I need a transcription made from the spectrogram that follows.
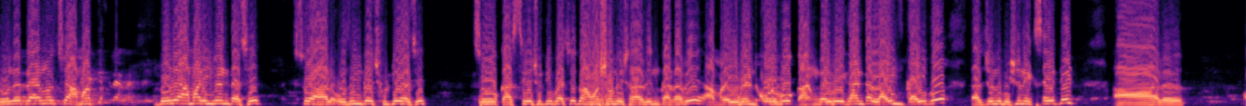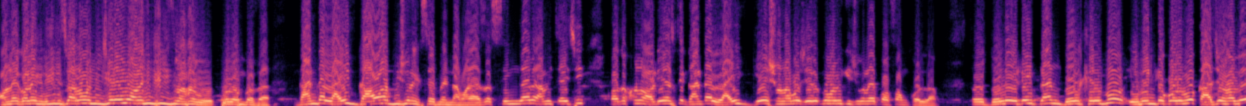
দোলে প্ল্যান হচ্ছে আমার দোলে আমার ইভেন্ট আছে। সো আর ওদিনকে ছুটি আছে। সো কাজ থেকে ছুটি পাচ্ছে তো আমার সঙ্গে সারাদিন কাটাবে। আমরা ইভেন্ট করব, গান গাইবো, এই গানটা লাইভ গাইবো, তার জন্য ভীষণ এক্সাইটেড আর অনেক অনেক রিলস বানাবো, নিজেরাই অনেক রিলস বানাবো, প্রথম কথা। গানটা লাইভ গাওয়ার ভীষণ এক্সাইটমেন্ট আমার অ্যাজ আ সিঙ্গার আমি চাইছি কতক্ষণ অডিয়েন্সকে গানটা লাইভ গিয়ে শোনাবো, যেরকম আমি কিছুক্ষণ পারফর্ম করলাম। তো দোলে এটাই প্ল্যান দোল খেলব ইভেন্টও করব, কাজও হবে,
